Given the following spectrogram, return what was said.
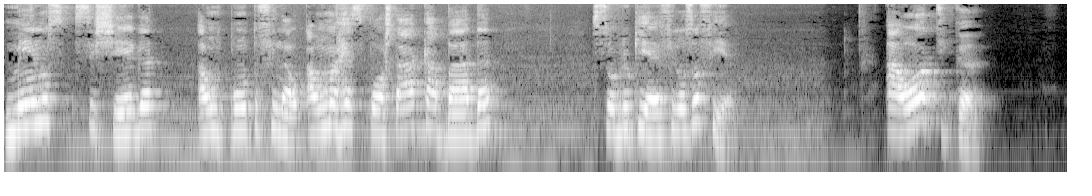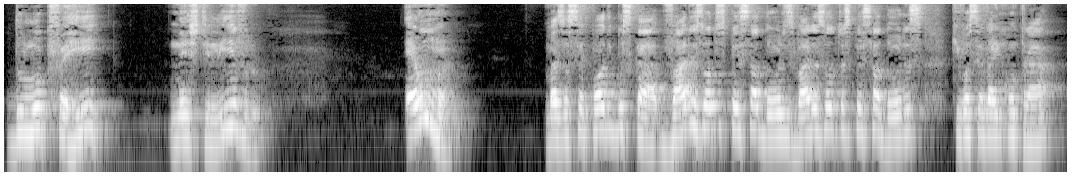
menos se chega a um ponto final, a uma resposta acabada sobre o que é filosofia. A ótica do Luc Ferry neste livro é uma. Mas você pode buscar vários outros pensadores, várias outras pensadoras que você vai encontrar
